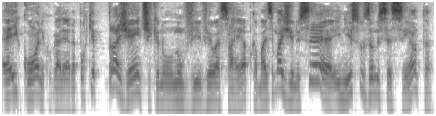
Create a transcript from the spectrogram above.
é, é icônico, galera. Porque pra gente que não, não viveu essa época, mas imagina, isso é início dos anos 60,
